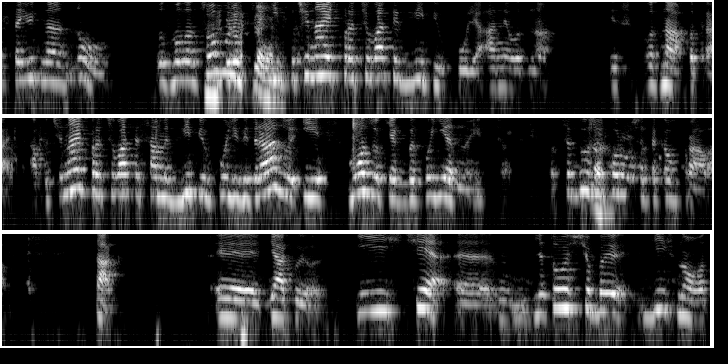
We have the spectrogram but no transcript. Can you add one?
стають на ну, збалансовуються і починають працювати дві півкулі, а не одна. Із одна котрась, а починають працювати саме дві півкулі відразу, і мозок якби поєднується. Це дуже Так. хороша така вправа. Так, е, дякую. І ще е, для того, щоб дійсно от,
